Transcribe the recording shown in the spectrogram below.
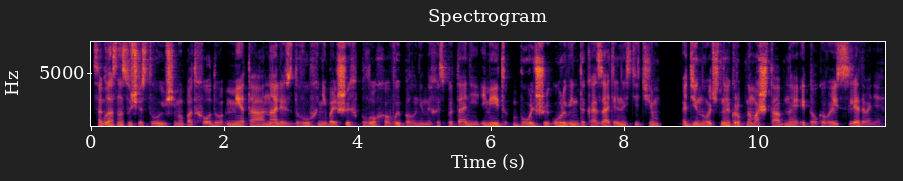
Согласно существующему подходу, метаанализ двух небольших плохо выполненных испытаний имеет больший уровень доказательности, чем одиночное крупномасштабное итоговое исследование.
